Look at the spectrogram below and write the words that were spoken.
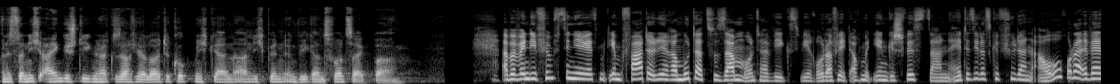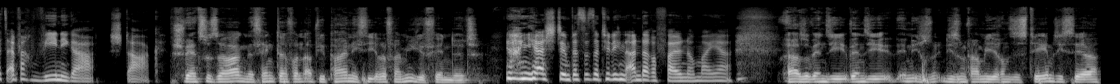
man ist da nicht eingestiegen und hat gesagt, ja Leute, guckt mich gerne an, ich bin irgendwie ganz vorzeigbar. Aber wenn die 15-Jährige jetzt mit ihrem Vater oder ihrer Mutter zusammen unterwegs wäre oder vielleicht auch mit ihren Geschwistern, hätte sie das Gefühl dann auch oder wäre es einfach weniger stark? Schwer zu sagen. Das hängt davon ab, wie peinlich sie ihre Familie findet. ja, stimmt. Das ist natürlich ein anderer Fall nochmal, ja. Also wenn sie, wenn sie in diesem familiären System sich sehr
